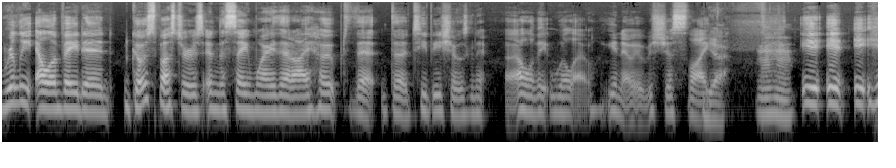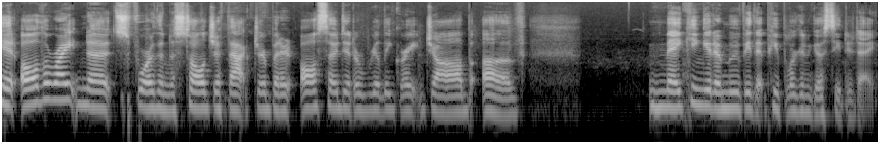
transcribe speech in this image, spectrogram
really elevated Ghostbusters in the same way that I hoped that the TV show was going to elevate Willow. You know, it was just like yeah, hmm it, it it hit all the right notes for the nostalgia factor, but it also did a really great job of making it a movie that people are going to go see today.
